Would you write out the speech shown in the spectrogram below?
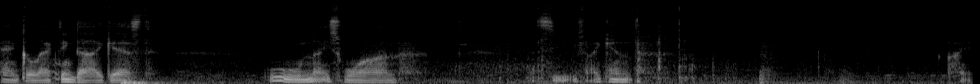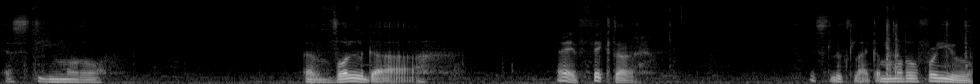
and collecting diecast. Ooh, nice one. Let's see if I can IST model. A Volga. Hey, Victor. This looks like a model for you.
